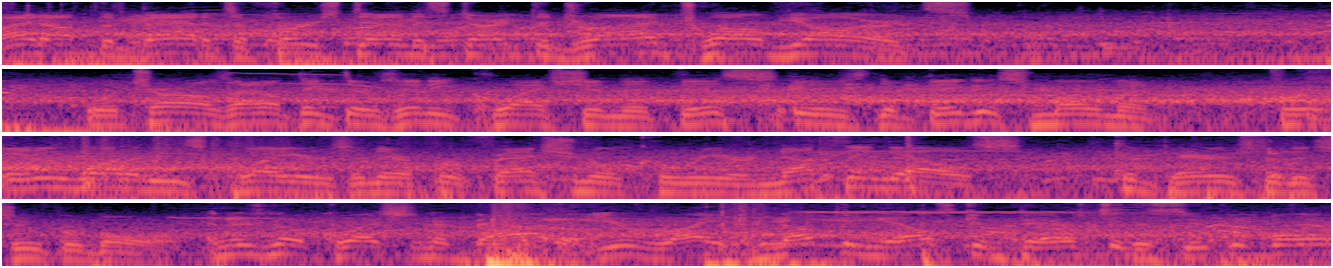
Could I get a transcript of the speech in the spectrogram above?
Right off the bat, it's a first down to start the drive, 12 yards. Well, Charles, I don't think there's any question that this is the biggest moment for any one of these players in their professional career. Nothing else compares to the Super Bowl. And there's no question about it. You're right. Nothing else compares to the Super Bowl.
